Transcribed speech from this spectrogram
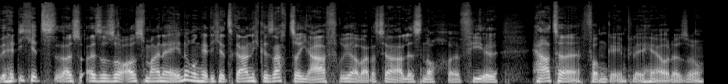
hätte ich jetzt, also, also so aus meiner Erinnerung hätte ich jetzt gar nicht gesagt, so ja, früher war das ja alles noch äh, viel härter vom Gameplay her oder so.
